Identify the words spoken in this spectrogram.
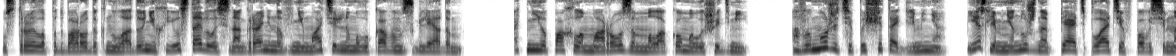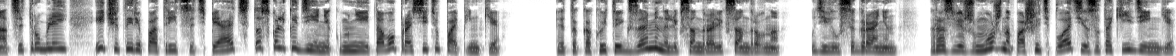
устроила подбородок на ладонях и уставилась на Гранина внимательным и лукавым взглядом. От нее пахло морозом, молоком и лошадьми. «А вы можете посчитать для меня? Если мне нужно пять платьев по 18 рублей и четыре по 35, то сколько денег мне и того просить у папеньки?» «Это какой-то экзамен, Александра Александровна?» — удивился Гранин. «Разве же можно пошить платье за такие деньги?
